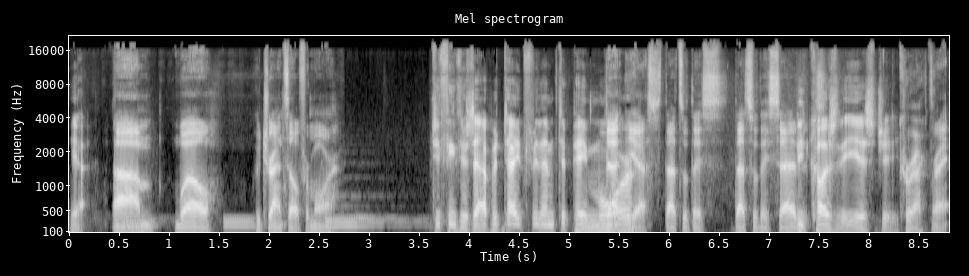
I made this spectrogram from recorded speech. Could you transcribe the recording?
Yeah. um well we try and sell for more Do you think there's appetite for them to pay That- more yes that's what they that's what they said because of the ESG? Correct. right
